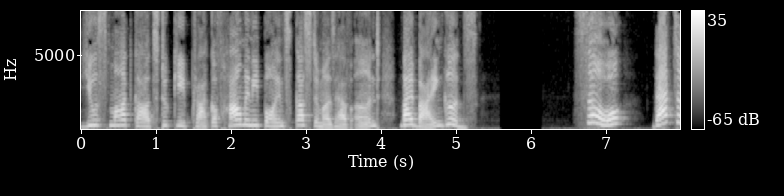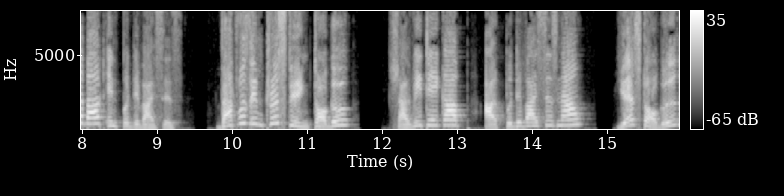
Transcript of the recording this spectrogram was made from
use smart cards to keep track of how many points customers have earned by buying goods. So, that's about input devices. That was interesting, Toggle. Shall we take up output devices now? Yes, Toggle.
